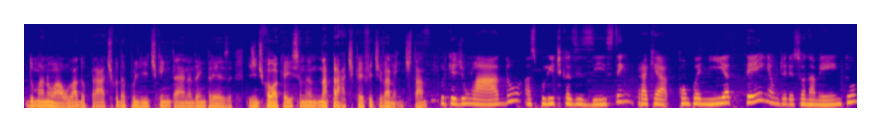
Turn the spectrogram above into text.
do manual, o lado prático da política interna da empresa. A gente coloca isso na, na prática, efetivamente, tá? Porque de um lado, as políticas existem para que a companhia tenha um direcionamento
